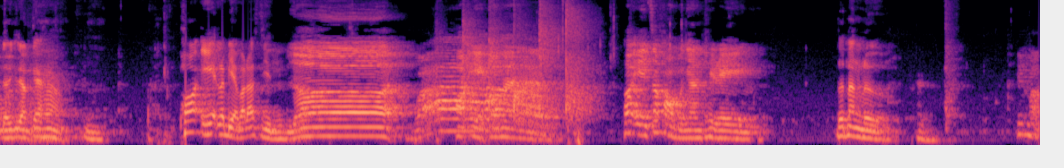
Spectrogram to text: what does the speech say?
วเดี๋ยวเดี๋ยวแก้ให้อืม พ่อเอ๊ะระเบียบวัฒนศิลป์เลิศว้าพ่อเอกก็มาพ่อเอกเจ้าของผลงานเพลงเลิศนั่งเลยพี่หม่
